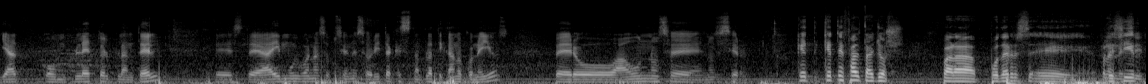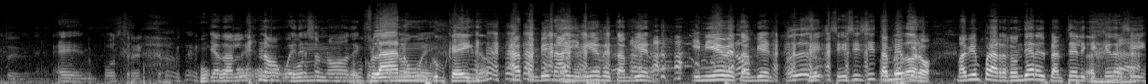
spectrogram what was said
ya completo el plantel. Este, hay muy buenas opciones ahorita que se están platicando con ellos, pero aún no se, no se cierran. ¿Qué, qué te falta, Josh, para poder eh, decir... eh, Un postre. ya darle... No, güey, de eso no. De Un flan, no, un güey. cupcake, ¿no? Ah, también hay y nieve también. Y nieve también. ¿No es de eso? Sí, sí, sí, sí, también, pero más bien para redondear el plantel y que quede así.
